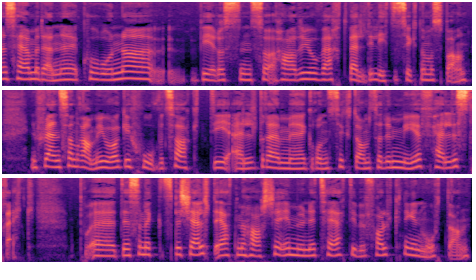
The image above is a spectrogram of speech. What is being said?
Mens her med denne koronavirusen så har det jo vært veldig lite sykdom hos barn. Influensaen rammer jo òg i hovedsak de eldre med grunnsykdom, så det er mye fellestrekk. Eh, det som er spesielt, er at vi har ikke immunitet i befolkningen mot den,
